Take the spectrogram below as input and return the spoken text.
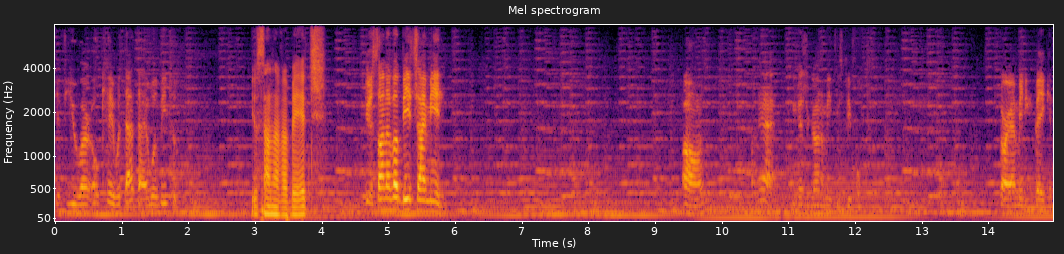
If you are okay with that, that will be too. You son of a bitch. You son of a bitch, I mean. Oh. Yeah, you guys are going to meet these people. Sorry, I'm eating bacon.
